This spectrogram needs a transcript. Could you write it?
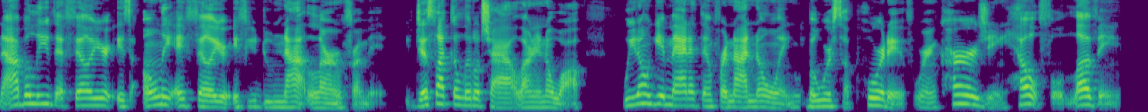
Now, I believe that failure is only a failure if you do not learn from it. Just like a little child learning to walk, we don't get mad at them for not knowing, but we're supportive, we're encouraging, helpful, loving.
